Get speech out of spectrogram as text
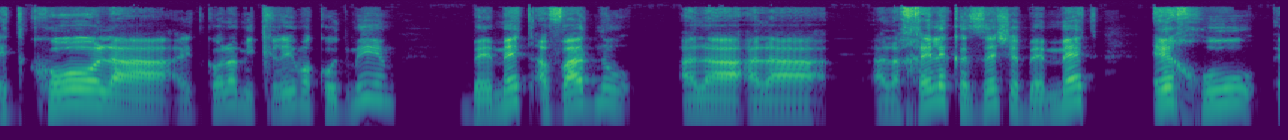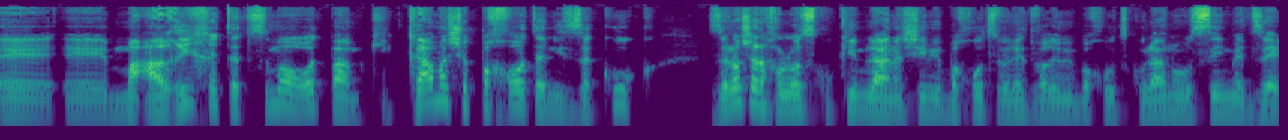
את כל, ה, את כל המקרים הקודמים, באמת עבדנו על, ה, על, ה, על החלק הזה שבאמת איך הוא אה, אה, מעריך את עצמו, עוד פעם, כי כמה שפחות אני זקוק, זה לא שאנחנו לא זקוקים לאנשים מבחוץ ולדברים מבחוץ, כולנו עושים את זה,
